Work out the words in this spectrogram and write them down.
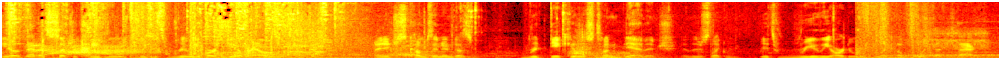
You know, that is such a cheap move, because it's really hard to get around, and it just comes in and does ridiculous ton of damage. There's like, it's really hard to like avoid that attack.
